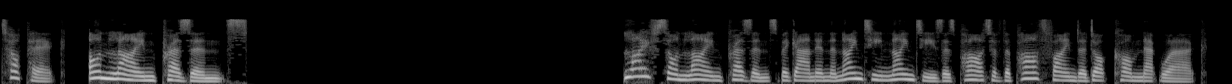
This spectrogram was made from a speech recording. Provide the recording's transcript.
Topic: Online presence. Life's online presence began in the 1990s as part of the Pathfinder.com network.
